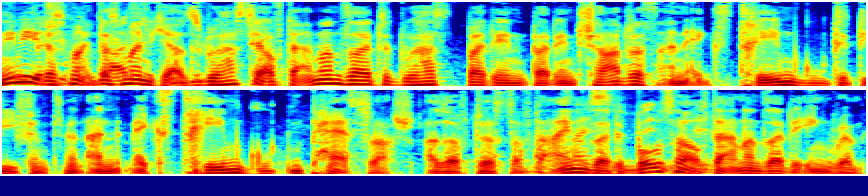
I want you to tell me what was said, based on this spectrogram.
Nee, nee, das, mein, das meine ich. Also du hast ja auf der anderen Seite, du hast bei den, bei den Chargers eine extrem gute Defense mit einem extrem guten Pass Rush. Also du hast auf der einen Seite Bosa, auf der anderen Seite Ingram.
